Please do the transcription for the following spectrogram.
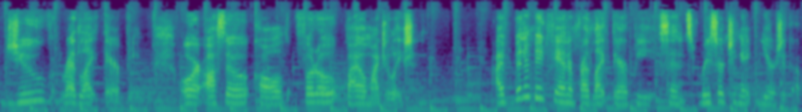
Joovv Red Light Therapy, or also called photobiomodulation. I've been a big fan of red light therapy since researching it years ago,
